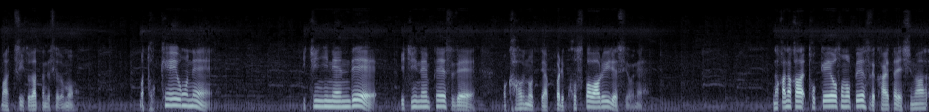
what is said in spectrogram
まあ、ツイートだったんですけども、まあ、時計をね、1、2年で、1、2年ペースで買うのってやっぱりコスパ悪いですよね。なかなか時計をそのペースで変えたりしま、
